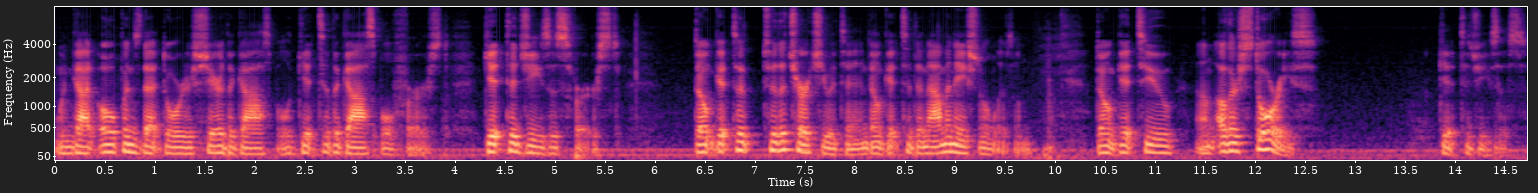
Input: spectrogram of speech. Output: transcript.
when God opens that door to share the gospel, get to the gospel first, get to Jesus first. Don't get to, to the church you attend, don't get to denominationalism, don't get to um, other stories. Get to Jesus.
